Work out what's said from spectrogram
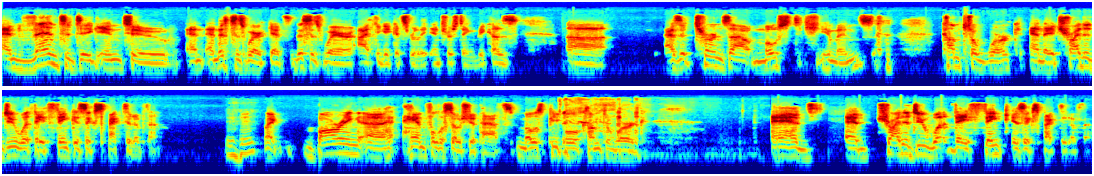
and then to dig into and and this is where it gets this is where I think it gets really interesting because uh, as it turns out, most humans come to work and they try to do what they think is expected of them. Mm-hmm. Like, barring a handful of sociopaths, most people come to work and and try to do what they think is expected of them.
